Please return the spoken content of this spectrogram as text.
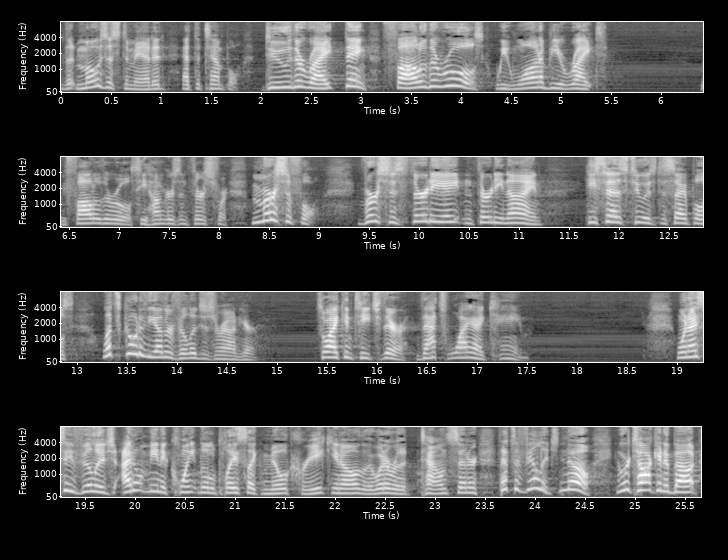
that Moses demanded at the temple. Do the right thing, follow the rules. We want to be right. We follow the rules. He hungers and thirsts for it. Merciful verses 38 and 39, he says to his disciples, Let's go to the other villages around here so I can teach there. That's why I came. When I say village, I don't mean a quaint little place like Mill Creek, you know, whatever the town center. That's a village. No, we're talking about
